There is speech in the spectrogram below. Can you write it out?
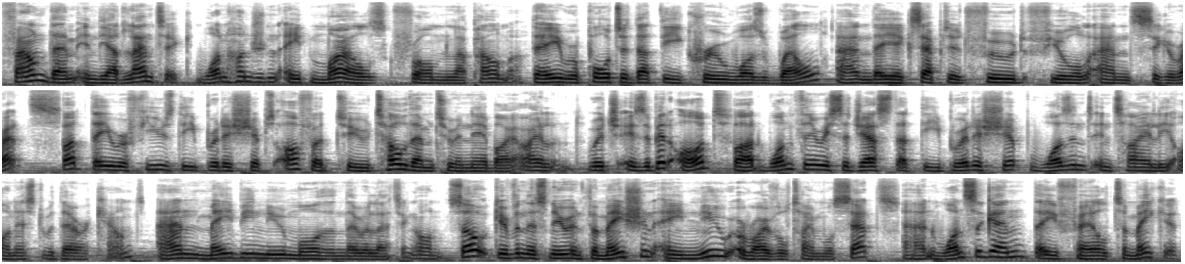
found them in the Atlantic 108 miles from La Palma. They reported that the crew was well and they accepted food, fuel and cigarettes, but they refused the British ship's offer to tow them to a nearby island, which is a bit odd, but one theory suggests that the British ship wasn't entirely honest with their account and maybe knew more than they were letting on. So, given this new information, a new arrival time was set, and once again, they failed to make it.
